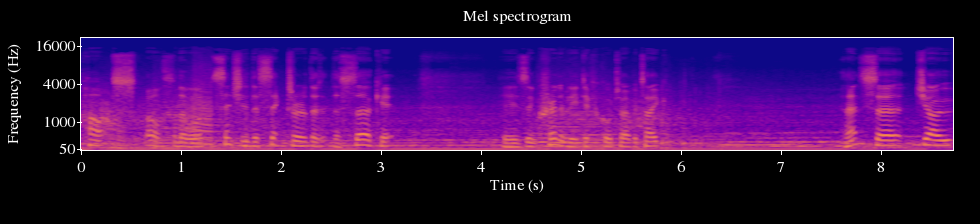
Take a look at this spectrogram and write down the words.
parts of the, essentially the sector of the, the circuit is incredibly difficult to overtake. And that's uh, Joe,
